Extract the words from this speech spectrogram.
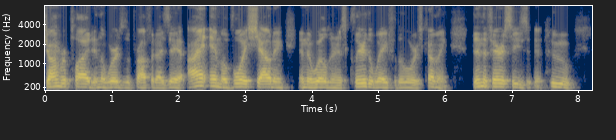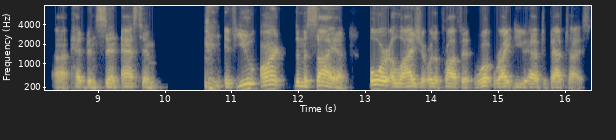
John replied in the words of the prophet Isaiah I am a voice shouting in the wilderness, clear the way for the Lord is coming. Then the Pharisees who uh, had been sent asked him, if you aren't the Messiah or Elijah or the prophet, what right do you have to baptize?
